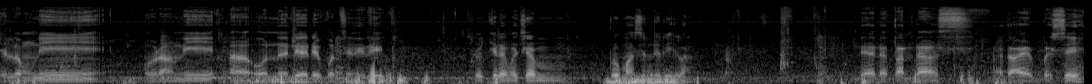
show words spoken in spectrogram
Kelong ni orang ni uh, owner dia dia buat sendiri. So kira macam rumah sendiri lah. Dia ada tandas, ada air bersih.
